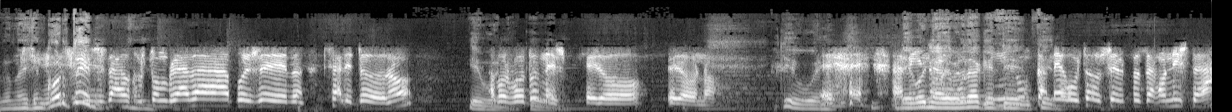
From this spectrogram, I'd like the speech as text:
cuando dicen, Si ¡corten! estás acostumbrada, pues eh, sale todo, ¿no? Qué a bueno, por qué botones, bueno, pero pero no. Qué bueno. A Begoña, no de verdad que te... Nunca te- me ha gustado ser protagonista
